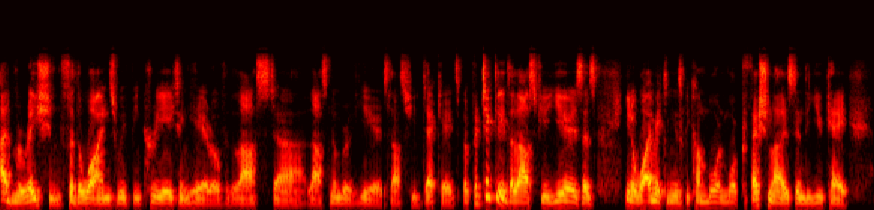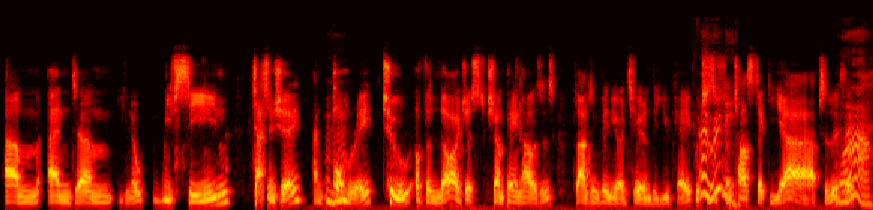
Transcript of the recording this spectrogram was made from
admiration for the wines we've been creating here over the last uh, last number of years, last few decades, but particularly the last few years, as you know, winemaking has become more and more professionalized in the UK. Um, and um, you know, we've seen Taittinger and mm-hmm. Pommery, two of the largest champagne houses, planting vineyards here in the UK, which oh, is really? fantastic. Yeah, absolutely. Wow.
